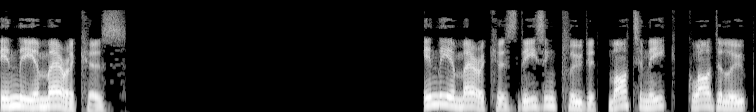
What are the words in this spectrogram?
In the Americas in the Americas these included, Martinique, Guadeloupe,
